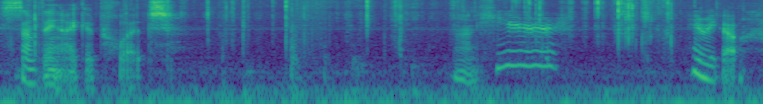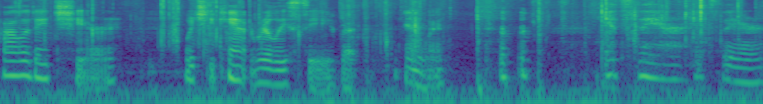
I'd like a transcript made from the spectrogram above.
something I could put on here. Here we go, holiday cheer, which you can't really see, but anyway, it's there, it's there.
